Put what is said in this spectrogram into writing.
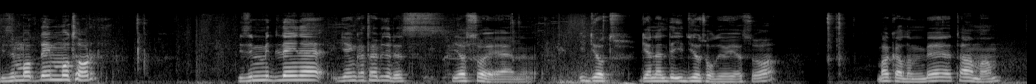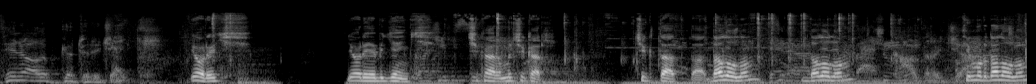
Bizim bot lane motor. Bizim mid lane'e gank atabiliriz. Yasuo yani. İdiot. Genelde idiot oluyor Yasuo. Bakalım bir. Tamam. Seni alıp götürecek. Yorick. Yorick'e bir gank. Çıkar mı çıkar. Çıktı hatta. Dal oğlum. Dal oğlum. Timur dal oğlum.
